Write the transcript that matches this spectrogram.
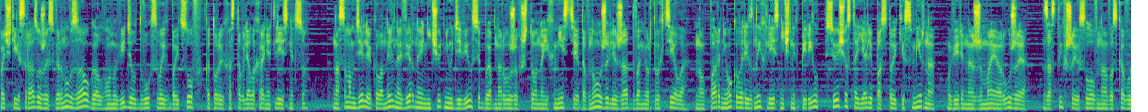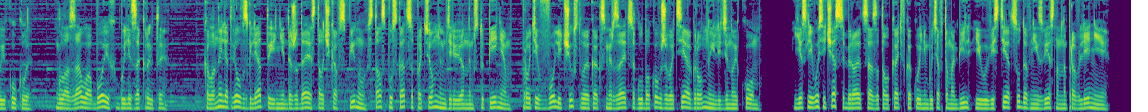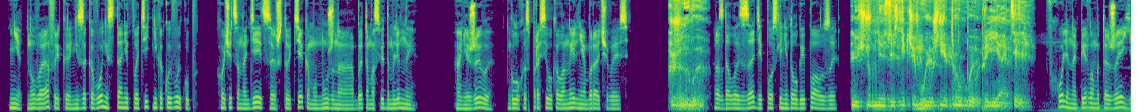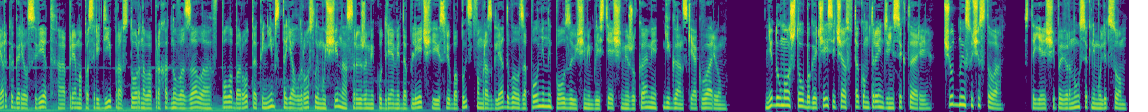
Почти сразу же, свернув за угол, он увидел двух своих бойцов, которых оставлял охранять лестницу — на самом деле, колонель, наверное, ничуть не удивился бы, обнаружив, что на их месте давно уже лежат два мертвых тела, но парни около резных лестничных перил все еще стояли по стойке смирно, уверенно сжимая оружие, застывшие словно восковые куклы. Глаза у обоих были закрыты, Колонель отвел взгляд и, не дожидаясь толчка в спину, стал спускаться по темным деревянным ступеням, против воли чувствуя, как смерзается глубоко в животе огромный ледяной ком. Если его сейчас собираются затолкать в какой-нибудь автомобиль и увезти отсюда в неизвестном направлении... Нет, Новая Африка ни за кого не станет платить никакой выкуп. Хочется надеяться, что те, кому нужно, об этом осведомлены. «Они живы?» — глухо спросил колонель, не оборачиваясь. «Живы!» — раздалось сзади после недолгой паузы. «Лично мне здесь ни к чему лишние трупы, приятель!» В холле на первом этаже ярко горел свет, а прямо посреди просторного проходного зала в полоборота к ним стоял рослый мужчина с рыжими кудрями до плеч и с любопытством разглядывал заполненный ползающими блестящими жуками гигантский аквариум. Не думал, что у богачей сейчас в таком тренде инсектарии. Чудные существа. Стоящий повернулся к нему лицом.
